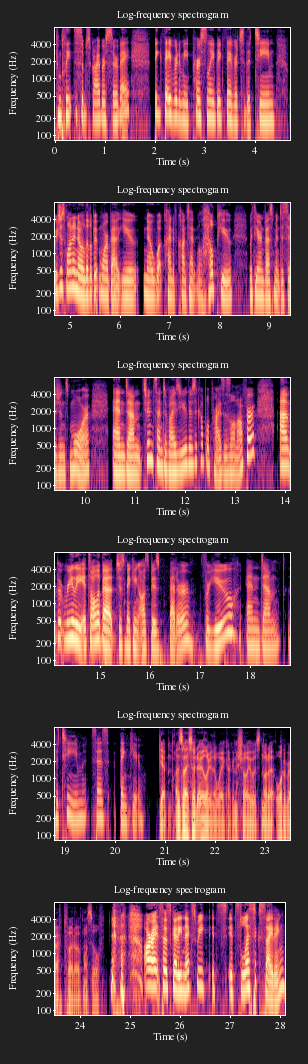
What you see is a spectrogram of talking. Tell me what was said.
complete the subscriber survey? Big favor to me personally, big favor to the team. We just want to know a little bit more about you, know what kind of content will help you with your investment decisions more. And um, to incentivize you, there's a couple prizes on offer. Um, but really, it's all about just making AusBiz better for you. And um, the team says thank you. Yep. As I said earlier in the week, I can assure you it's not an autographed photo of myself. all right. So, Scotty, next week it's it's less exciting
